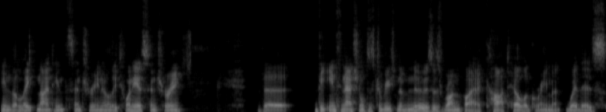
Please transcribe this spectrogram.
in the late 19th century and early 20th century, the the international distribution of news is run by a cartel agreement where there's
